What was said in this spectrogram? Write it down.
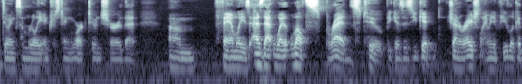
doing some really interesting work to ensure that um, families, as that wealth spreads too, because as you get generationally, I mean, if you look at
